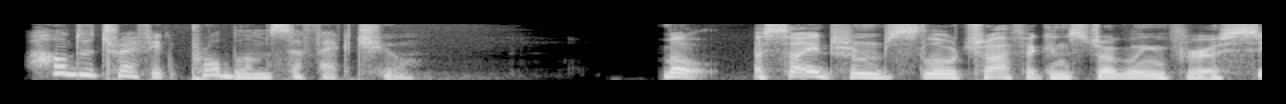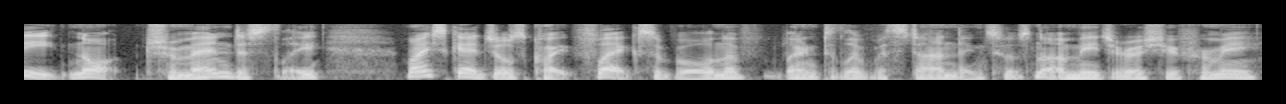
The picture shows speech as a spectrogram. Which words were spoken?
How do traffic problems affect you? Well, aside from slow traffic and struggling for a seat, not tremendously, my schedule's quite flexible and I've learned to live with standing, so it's not a major issue for me.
